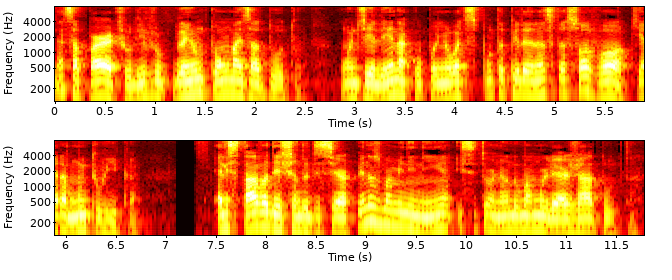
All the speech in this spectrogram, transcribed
Nessa parte, o livro ganha um tom mais adulto, onde Helena acompanhou a disputa pela herança da sua avó, que era muito rica. Ela estava deixando de ser apenas uma menininha e se tornando uma mulher já adulta.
